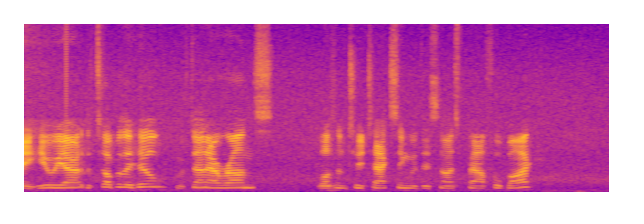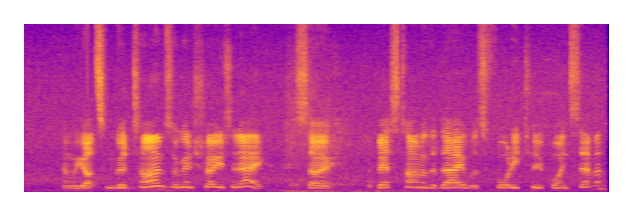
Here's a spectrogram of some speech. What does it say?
Alrighty, here we are at the top of the hill. We've done our runs. Wasn't too taxing with this nice powerful bike. And we got some good times we're going to show you today. So the best time of the day was 42.7.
